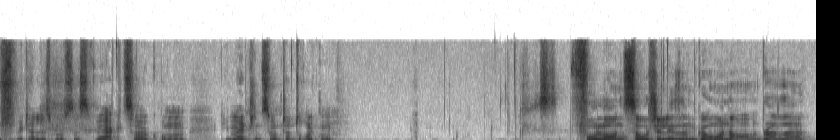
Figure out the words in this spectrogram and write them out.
Kapitalismus ist Werkzeug, um die Menschen zu unterdrücken. Full on Socialism going on, brother.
